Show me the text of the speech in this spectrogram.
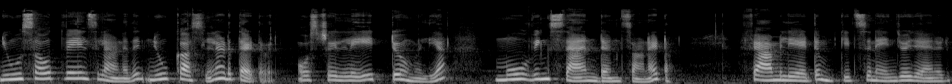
ന്യൂ സൗത്ത് വെയിൽസിലാണിത്. ന്യൂ കാസ്റ്റിലിന് അടുത്തായിട്ട് വരും. ഓസ്ട്രേലിയയിലെ ഏറ്റവും വലിയ മൂവിങ് സാൻഡ് ഡൺസ് ആണ് കേട്ടോ. ഫാമിലിയായിട്ടും കിഡ്സിനെ എൻജോയ് ചെയ്യാനൊരു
